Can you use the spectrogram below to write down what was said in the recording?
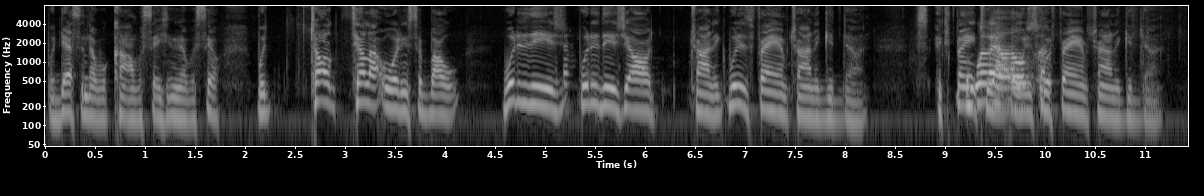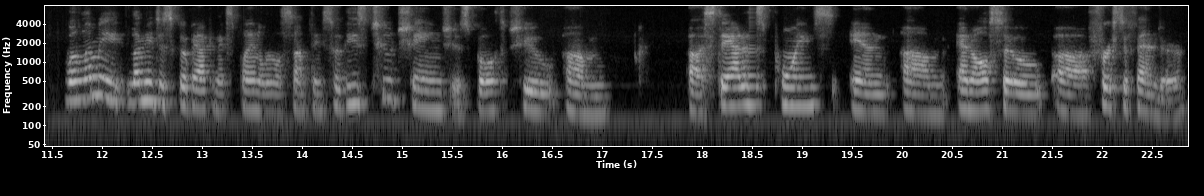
But that's another conversation in of itself. But talk, tell our audience about what it is, what it is y'all trying to, what is FAMM trying to get done? Explain well, to our audience what FAMM's trying to get done. Well, let me let me just go back and explain a little something. So these two changes, both to um, uh, status points and um, and also uh, first offender,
